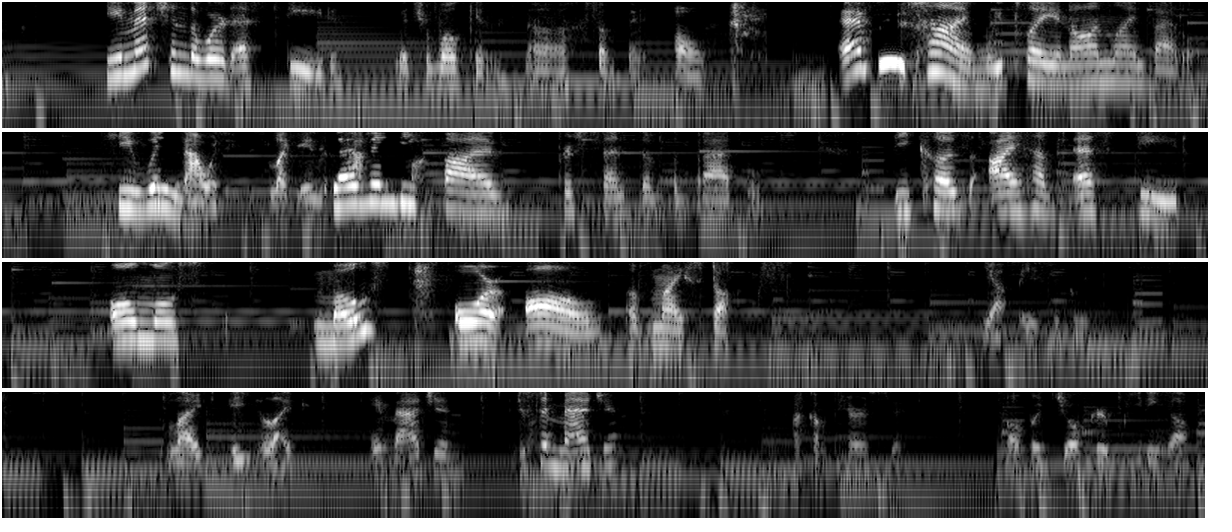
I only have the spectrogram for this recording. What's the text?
You mentioned the word SD, which woken uh, something. Oh, Every time we play an online battle, he wins nowadays, like in the past month. seventy-five percent of the battles because I have SD'd almost most or all of my stocks. Yeah, basically. Like, it, like, imagine, just imagine a comparison of a Joker beating up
